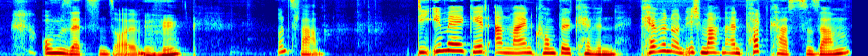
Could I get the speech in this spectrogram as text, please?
umsetzen soll. Mhm. Und zwar, die E-Mail geht an meinen Kumpel Kevin. Kevin und ich machen einen Podcast zusammen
